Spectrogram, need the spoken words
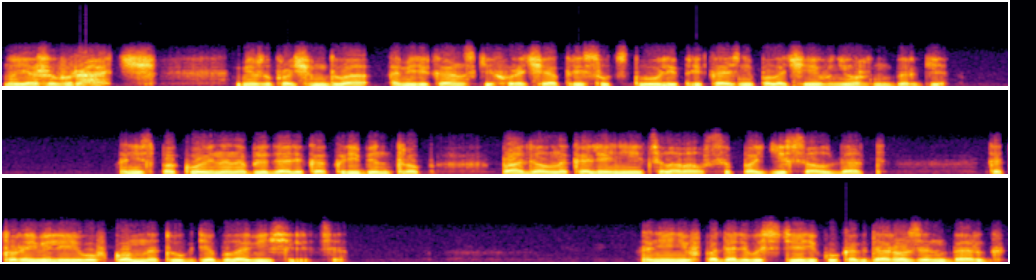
Но я же врач. Между прочим, два американских врача присутствовали при казни палачей в Нюрнберге. Они спокойно наблюдали, как Риббентроп падал на колени и целовал сапоги солдат, которые вели его в комнату, где была виселица. Они не впадали в истерику, когда Розенберг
